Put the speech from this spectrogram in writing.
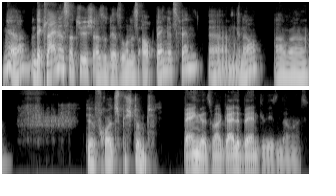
Ja, und der Kleine ist natürlich, also der Sohn ist auch Bengals-Fan, ähm, genau, aber der freut sich bestimmt. Bengals war eine geile Band gewesen damals.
